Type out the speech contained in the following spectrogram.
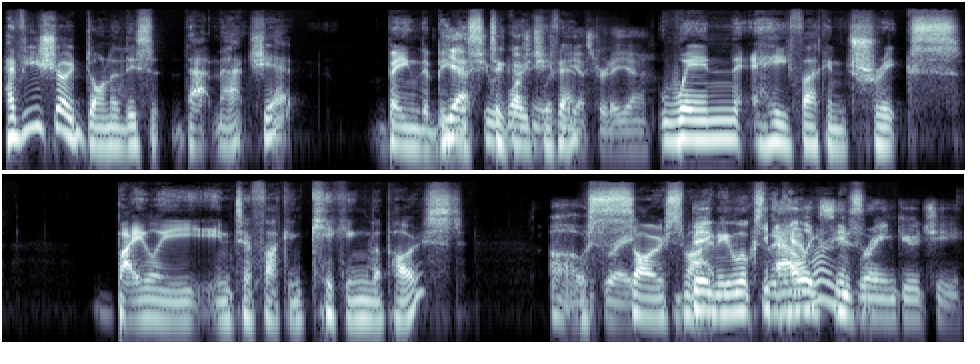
have you showed Donna this that match yet? Being the biggest watching Taguchi fan yesterday. Yeah. when he fucking tricks Bailey into fucking kicking the post. Oh, it was great. so smart. and he looks Galaxy Brain Gucci.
